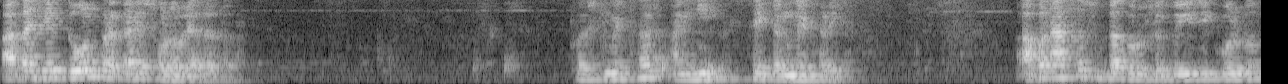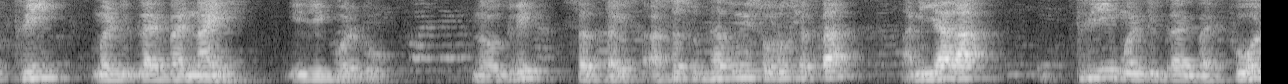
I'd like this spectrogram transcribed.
आता हे दोन प्रकारे सोडवल्या जातं फर्स्ट मेथड आणि ही सेकंड मेथड आहे आपण असं सुद्धा करू शकतो is equal to three multiplied by nine is equal to नऊ त्रिक सत्तावीस. असं सुद्धा तुम्ही सोडवू शकता. आणि याला three multiplied by four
